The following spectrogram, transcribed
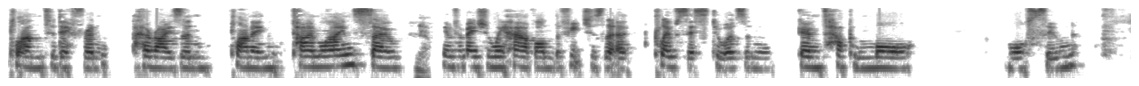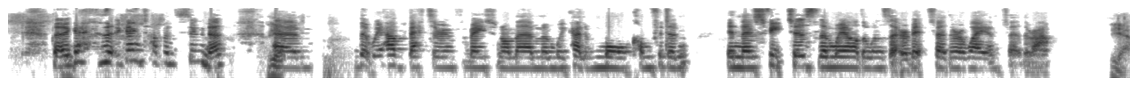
plan to different horizon planning timelines. So, yeah. information we have on the features that are closest to us and going to happen more more soon. That are, going, that are going to happen sooner. Yeah. Um, that we have better information on them and we're kind of more confident in those features than we are the ones that are a bit further away and further out. Yeah,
